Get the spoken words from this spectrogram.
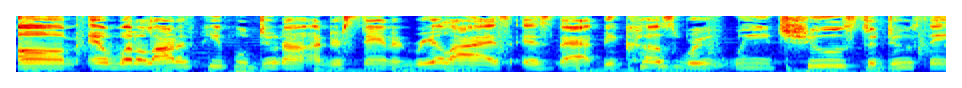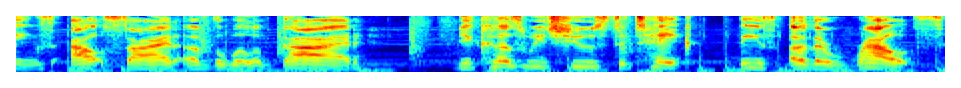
Um, and what a lot of people do not understand and realize is that because we we choose to do things outside of the will of God, because we choose to take these other routes,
